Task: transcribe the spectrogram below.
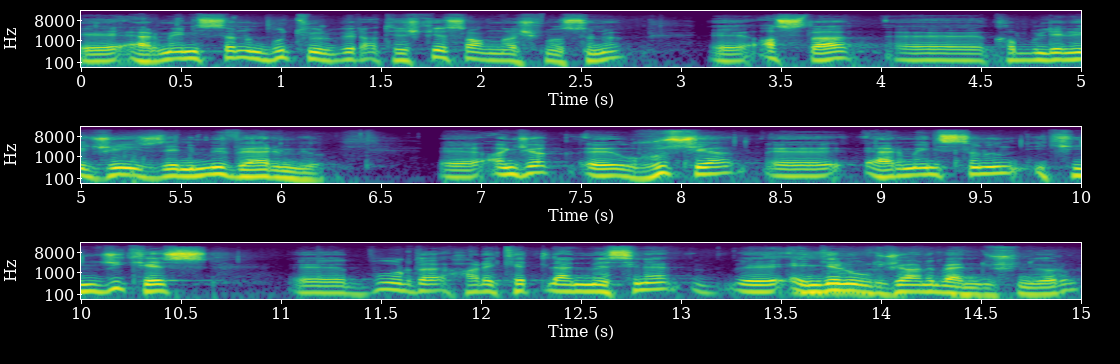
e, Ermenistan'ın bu tür bir ateşkes anlaşmasını e, asla e, kabulleneceği izlenimi vermiyor. E, ancak e, Rusya Ermenistan'ın ikinci kez burada hareketlenmesine engel olacağını ben düşünüyorum.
